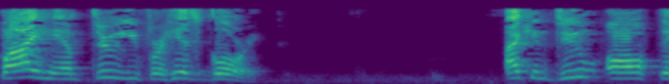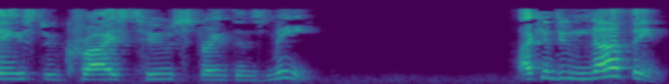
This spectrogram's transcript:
by Him through you for His glory. I can do all things through Christ who strengthens me. I can do nothing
